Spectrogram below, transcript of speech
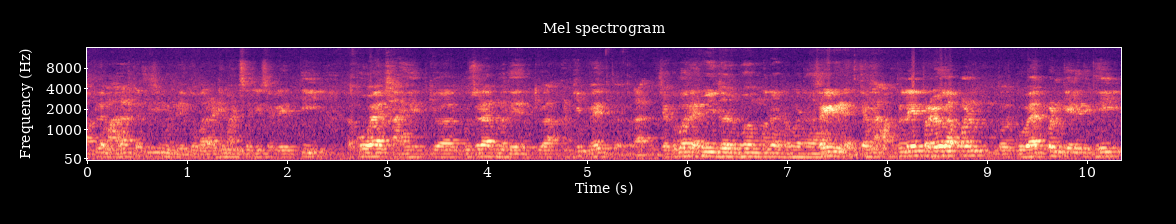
आपल्या महाराष्ट्रातली जी मंडळी किंवा मराठी माणसं जी सगळी ती गोव्यात आहेत किंवा गुजरातमध्ये आहेत किंवा आणखी रा- जगभर आहेत. विदर्भ मराठवाडा. सगळीकडे आहेत. त्यामुळे आपले प्रयोग आपण गोव्यात पण केले तिथेही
